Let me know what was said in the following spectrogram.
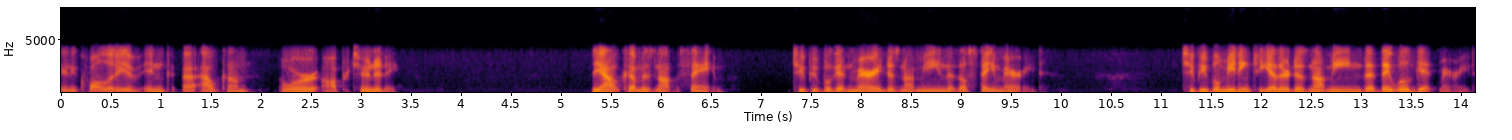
inequality of in, uh, outcome or opportunity? The outcome is not the same. Two people getting married does not mean that they'll stay married. Two people meeting together does not mean that they will get married.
